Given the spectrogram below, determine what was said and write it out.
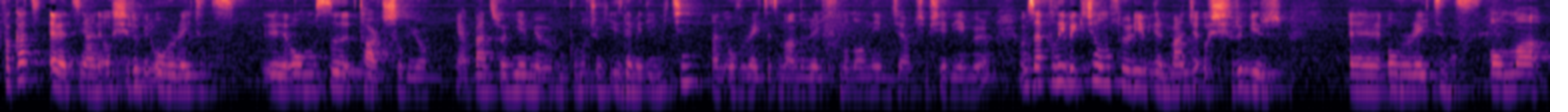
Fakat evet yani aşırı bir overrated e, olması tartışılıyor. Yani ben söyleyemiyorum bunu çünkü izlemediğim için hani overrated mi underrated mi onu anlayamayacağım için bir şey diyemiyorum. Ama mesela Fleabag için onu söyleyebilirim. Bence aşırı bir e, overrated olma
